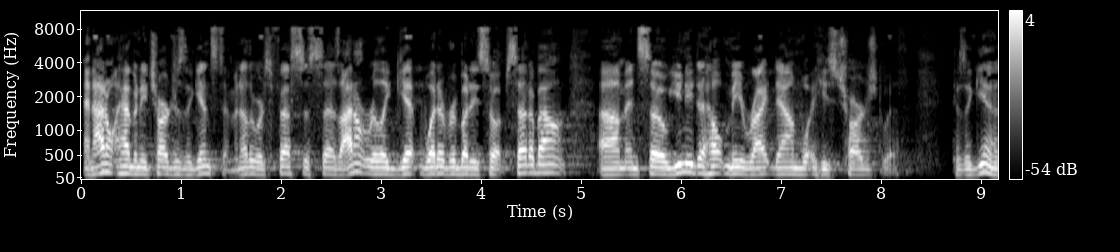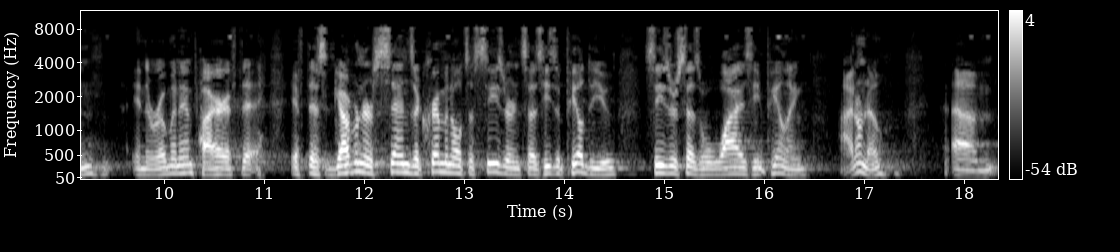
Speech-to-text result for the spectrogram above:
and I don't have any charges against him. In other words, Festus says, I don't really get what everybody's so upset about, um, and so you need to help me write down what he's charged with. Because again, in the Roman Empire, if the, if this governor sends a criminal to Caesar and says he's appealed to you, Caesar says, well, why is he appealing? I don't know. Um,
